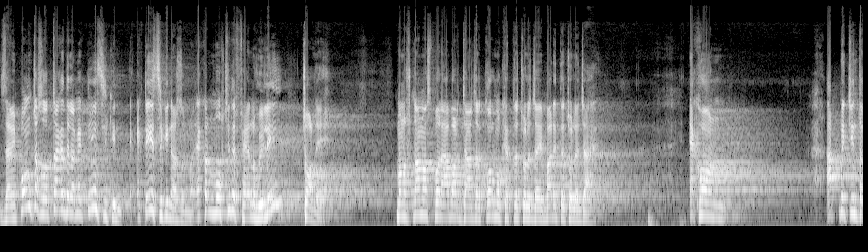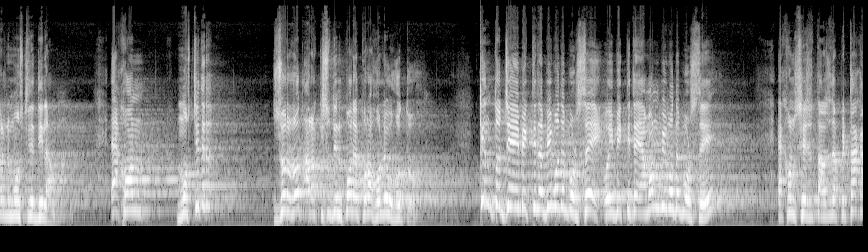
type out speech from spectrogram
যে আমি পঞ্চাশ হাজার টাকা দিলাম একটা এসি কিন, একটা এসি কেনার জন্য। এখন মসজিদে ফ্যান হইলেই চলে। মানুষ নামাজ পড়ে, আবার যার যার কর্মক্ষেত্রে চলে যায়, বাড়িতে চলে যায়। এখন আপনি চিন্তা করেন, মসজিদে দিলাম। এখন মসজিদের জরুরত আরও কিছুদিন পরে পড়া হলেও হতো। কিন্তু যে ব্যক্তিটা বিপদে পড়ছে, ওই ব্যক্তিটা এমন বিপদে পড়ছে এখন সে তার যদি আপনি টাকা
